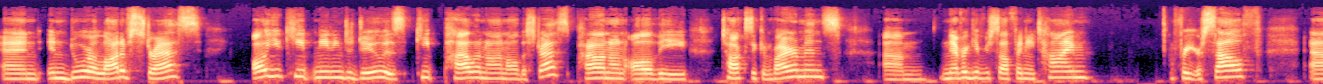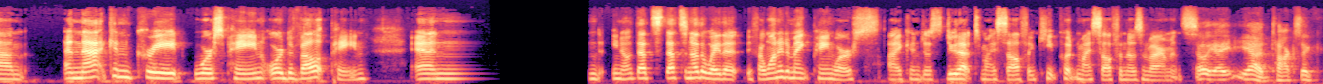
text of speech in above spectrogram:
and endure a lot of stress. All you keep needing to do is keep piling on all the stress piling on all the toxic environments um, never give yourself any time for yourself um, and that can create worse pain or develop pain. And you know that's that's another way that if i wanted to make pain worse i can just do that to myself and keep putting myself in those environments. Oh yeah yeah toxic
